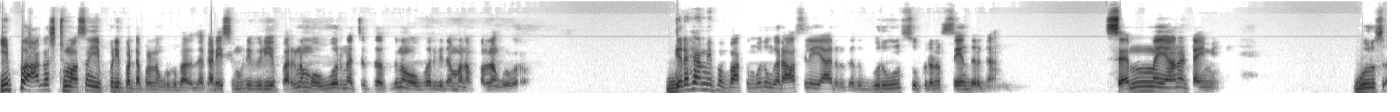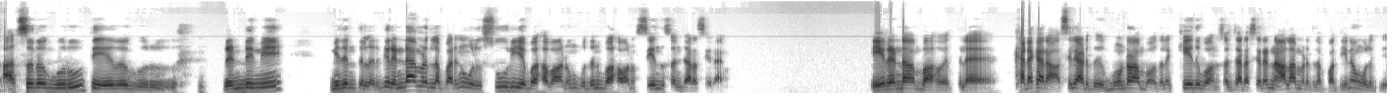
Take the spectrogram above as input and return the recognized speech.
இப்ப ஆகஸ்ட் மாசம் எப்படிப்பட்ட பலனை கொடுக்க பாருங்க கடைசி முடி வீடியோ பாருங்க. நம்ம ஒவ்வொரு நட்சத்திரத்துக்கும் நம்ம ஒவ்வொரு விதமான பலன் கொடுக்குறோம். கிரக அமைப்பை பார்க்கும்போது உங்க ராசியில யார் இருக்குது குருவும் சுக்கிரனும் சேர்ந்துருக்காங்க. செம்மையான டைமிங் குரு அசுர குரு தேவ குரு. ரெண்டுமே மிதனத்துல இருக்கு. ரெண்டாம் இடத்துல பாருங்க உங்களுக்கு சூரிய பகவானும் புதன் பகவானும் சேர்ந்து சஞ்சாரம் செய்யறாங்க இரண்டாம் பாகத்துல கடகராசில அடுத்து மூன்றாம் பாகத்துல கேது பகவான் சஞ்சாரம் செய்யற நாலாம் இடத்துல பாத்தீங்கன்னா உங்களுக்கு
